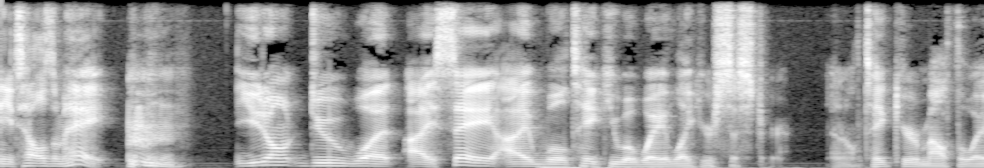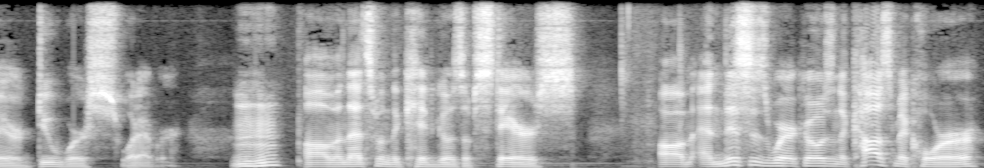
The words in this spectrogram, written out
he tells him, "Hey, you don't do what I say, I will take you away like your sister, and I'll take your mouth away or do worse, whatever." Mm-hmm. Um, and that's when the kid goes upstairs. Um, and this is where it goes into cosmic horror.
